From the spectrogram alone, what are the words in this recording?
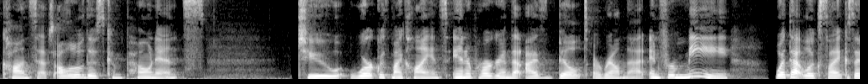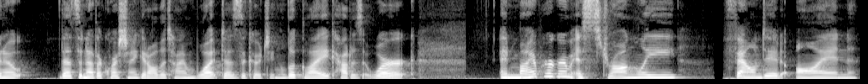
concepts, all of those components to work with my clients in a program that I've built around that. And for me, what that looks like, because I know that's another question I get all the time what does the coaching look like? How does it work? And my program is strongly founded on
